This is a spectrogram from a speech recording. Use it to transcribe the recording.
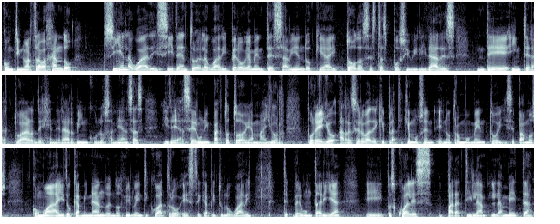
continuar trabajando sí en la WADI, sí dentro de la WADI, pero obviamente sabiendo que hay todas estas posibilidades de interactuar, de generar vínculos, alianzas y de hacer un impacto todavía mayor. Por ello, a reserva de que platiquemos en, otro momento y sepamos cómo ha ido caminando en 2024 este capítulo WADI, te preguntaría, eh, pues, cuál es para ti la, la meta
